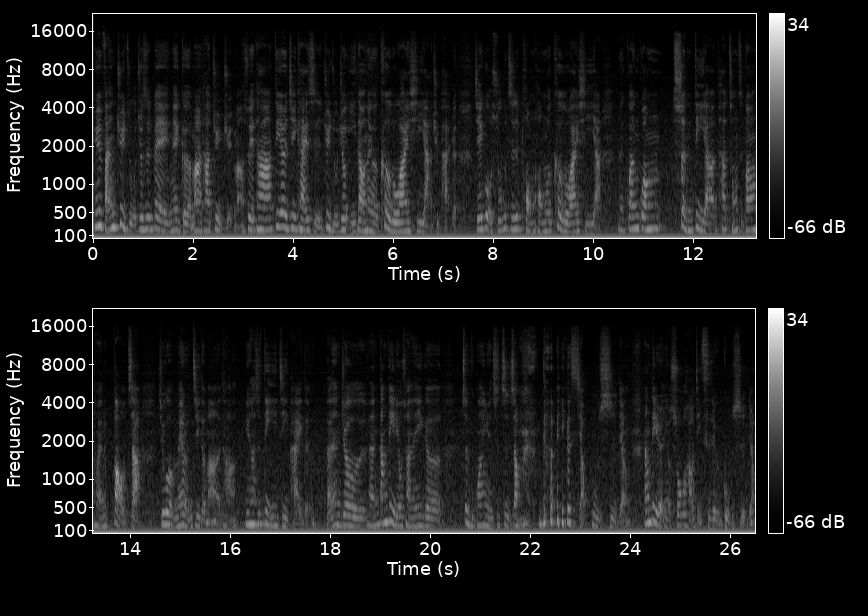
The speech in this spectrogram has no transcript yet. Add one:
因为反正剧组就是被那个马耳他拒绝嘛，所以他第二季开始剧组就移到那个克罗埃西亚去拍了。结果殊不知捧红了克罗埃西亚，那观光圣地啊，它从此观光团就爆炸。结果没有人记得马耳他，因为它是第一季拍的。反正就反正当地流传的一个政府官员是智障的一个小故事，这样当地人有说过好几次这个故事，这样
